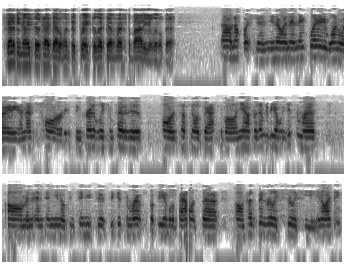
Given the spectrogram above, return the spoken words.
It's got to be nice to have had that Olympic break to let them rest the body a little bit. Oh, no question. You know, and then they play one way, and that's hard. It's incredibly competitive, hard, tough-nosed basketball. And yeah, for them to be able to get some rest, um, and and and you know, continue to to get some reps, but be able to balance that, um, has been really really key. You know, I think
